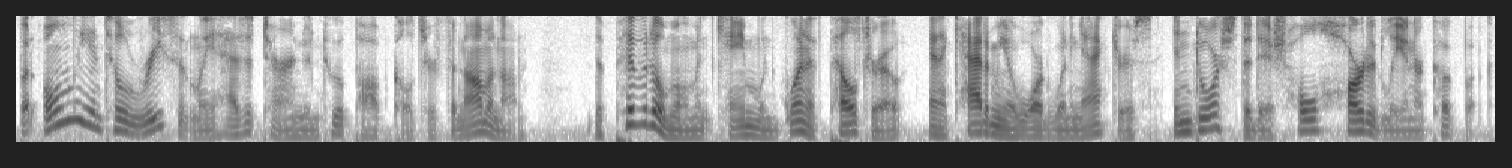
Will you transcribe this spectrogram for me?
but only until recently has it turned into a pop culture phenomenon. The pivotal moment came when Gwyneth Paltrow, an Academy Award winning actress, endorsed the dish wholeheartedly in her cookbook.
